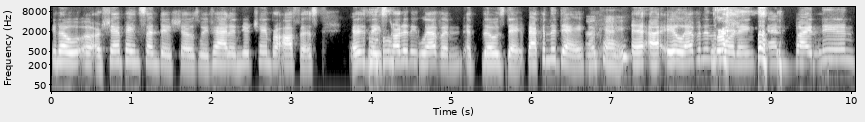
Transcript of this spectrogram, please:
you know, uh, our Champagne Sunday shows we've had in your chamber office. They Mhm. started at 11 at those days, back in the day, Okay. uh, uh, 11 in the morning. And by noon,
